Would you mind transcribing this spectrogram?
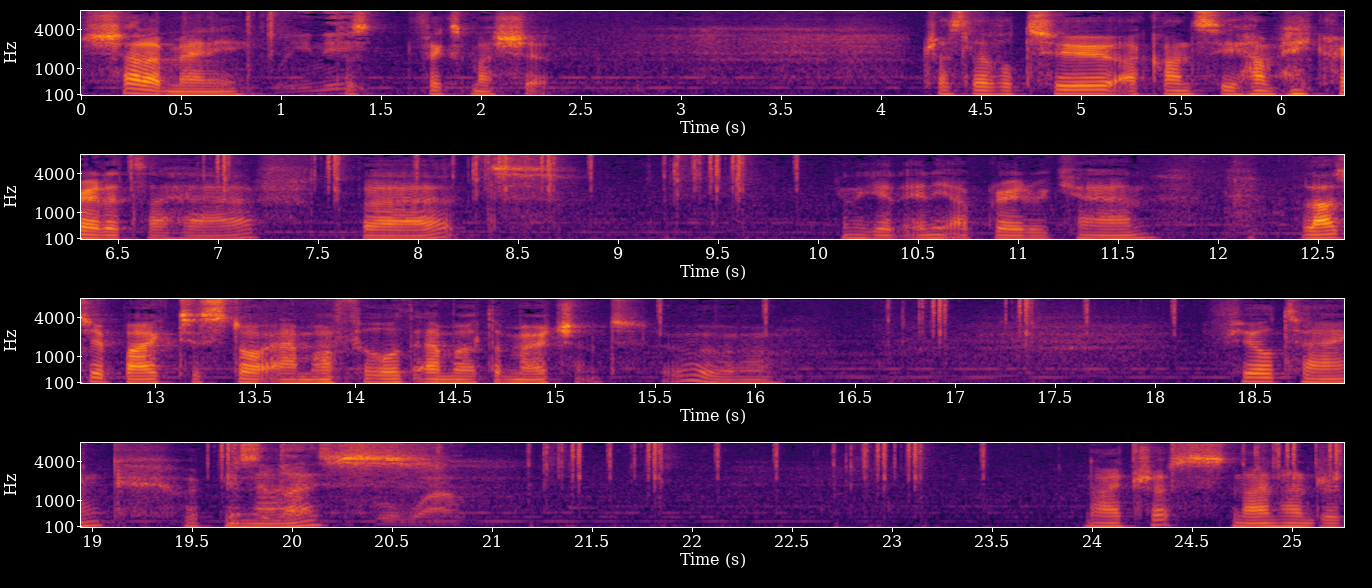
Shut up, Manny. What do you need? Just fix my shit. Trust level 2. I can't see how many credits I have, but gonna get any upgrade we can. Allows your bike to store ammo. Fill with ammo at the merchant. Ooh. Fuel tank would be This nice. Nitrous, 900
